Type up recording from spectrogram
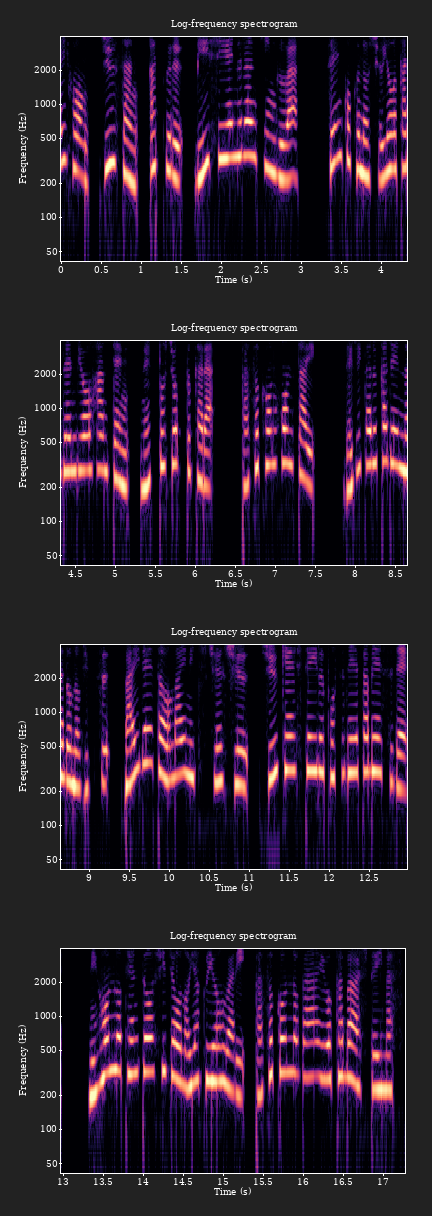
iPhone 13 Apple BCN ランキングは、全国の主要家電量販店、ネットショップから、パソコン本体、デジタル家電などの実、バイデータを毎日収集、集計しているポスデータベースで、日本の店頭市場の約4割、パソコンの場合をカバーしています。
